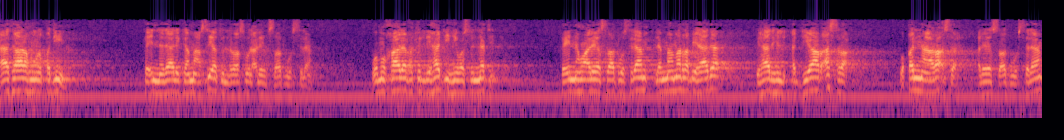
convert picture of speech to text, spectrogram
آثارهم القديمة. فإن ذلك معصية للرسول عليه الصلاة والسلام. ومخالفة لهديه وسنته. فإنه عليه الصلاة والسلام لما مر بهذا بهذه الديار أسرع وقنع رأسه عليه الصلاة والسلام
